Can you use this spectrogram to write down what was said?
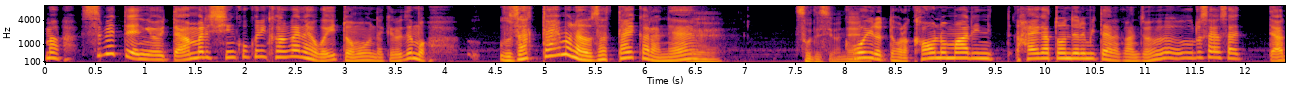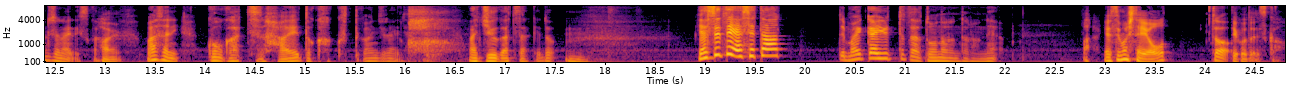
まあ、すべてにおいてあんまり深刻に考えない方がいいと思うんだけど、でも、ううざったいものはうざったいからね。ええそうですよね。こういうのってほら、顔の周りにハエが飛んでるみたいな感じの、ううるさいうるさいってあるじゃないですか。はい。まさに5月ハエと書くって感じじゃないですか。まあ10月だけど。うん痩せた痩せたって毎回言ってたらどうなるんだろうね。あ、痩せましたよそってことですか。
